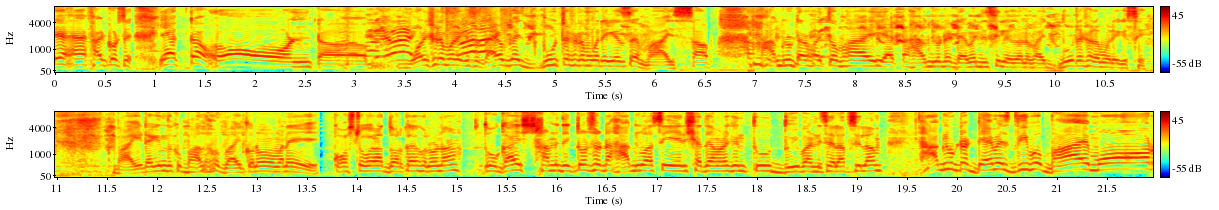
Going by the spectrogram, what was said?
এ হ্যাঁ ফাইট করছে। একটা হর্নটা। বড়ি শুনে মরে গেছে। যাই হোক গাইজ দুটা শুনে মরে গেছে। ভাই সাপ হাগলুটার হয়তো ভাই, একটা হাগলুটার ড্যামেজ দিছিল এই ভাই দুটা শুনে মরে গেছে। ভাই, এটা কিন্তু খুব ভালো। ভাই, কোনো মানে কষ্ট করার দরকার হলো না। তো গাইজ সামনে দেখতে পাচ্ছ একটা হাগলু আছে। এর সাথে আমরা কিন্তু দুইবার নিচে লাভছিলাম হাগলুটা ড্যামেজ দিব ভাই, মর।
